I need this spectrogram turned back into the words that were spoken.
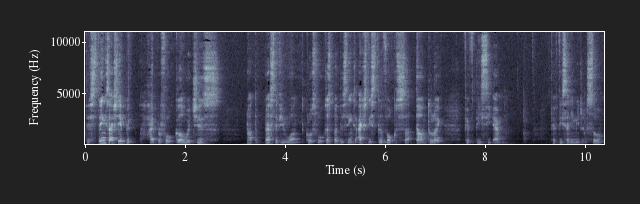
this thing's actually a bit hyperfocal, which is not the best if you want close focus, but this thing's actually still focuses down to like 50 cm, 50 centimeters. So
